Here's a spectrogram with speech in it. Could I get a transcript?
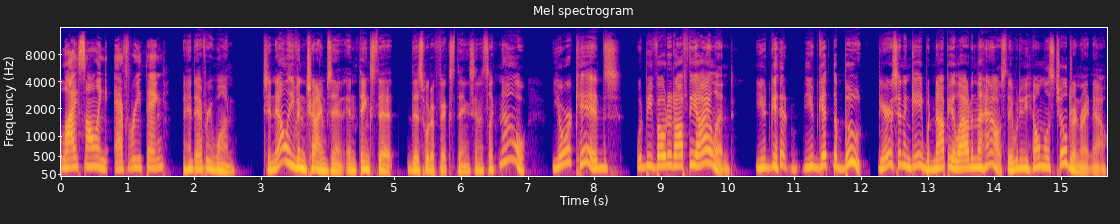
lysoling everything. And everyone. Janelle even chimes in and thinks that this would have fixed things. And it's like, no, your kids would be voted off the island. You'd get you'd get the boot. Garrison and Gabe would not be allowed in the house. They would be homeless children right now.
